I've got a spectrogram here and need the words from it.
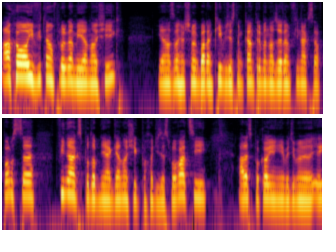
Ahoj, witam w programie Janosik. Ja nazywam się Przemek Barankiewicz, jestem country managerem Finaxa w Polsce. Finax, podobnie jak Janosik, pochodzi ze Słowacji, ale spokojnie nie będziemy,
